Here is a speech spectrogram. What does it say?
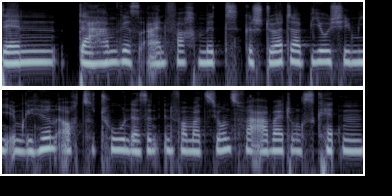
Denn da haben wir es einfach mit gestörter Biochemie im Gehirn auch zu tun. Da sind Informationsverarbeitungsketten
